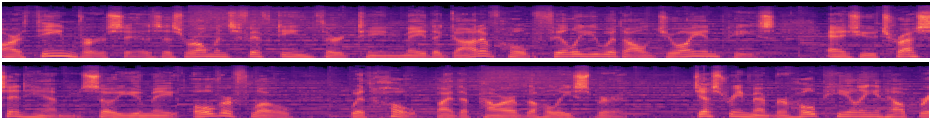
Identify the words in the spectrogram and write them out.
our theme verse is is Romans 15:13 May the God of hope fill you with all joy and peace as you trust in him so you may overflow with hope by the power of the Holy Spirit. Just remember Hope Healing and Help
